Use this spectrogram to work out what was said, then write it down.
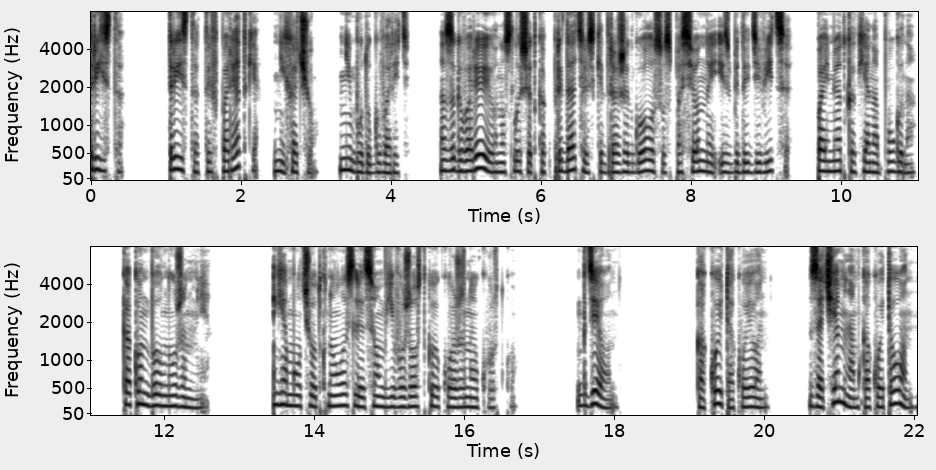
«Триста! Триста, ты в порядке?» «Не хочу. Не буду говорить. Заговорю, и он услышит, как предательски дрожит голос у спасенной из беды девицы, поймет, как я напугана, как он был нужен мне. Я молча уткнулась лицом в его жесткую кожаную куртку. «Где он?» «Какой такой он? Зачем нам какой-то он?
